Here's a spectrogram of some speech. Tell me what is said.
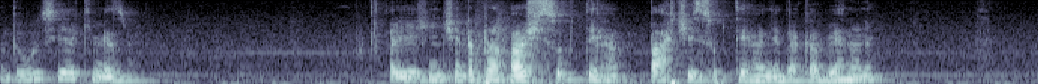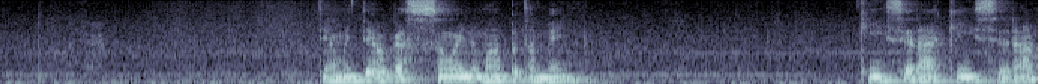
Doze é aqui mesmo. Ali a gente entra para subterrânea, parte subterrânea da caverna, né? Tem uma interrogação aí no mapa também. Quem será? Quem será?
